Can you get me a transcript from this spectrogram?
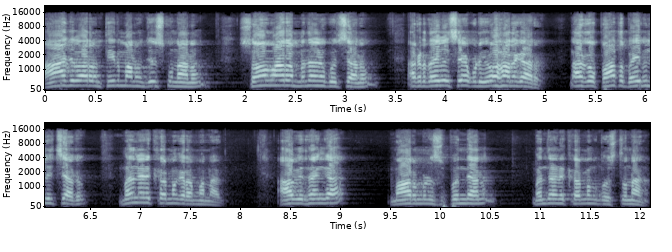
ఆదివారం తీర్మానం చేసుకున్నాను. సోమవారం మందిరానికి వచ్చాను. అక్కడ దైవ సేవకుడు యోహాన్ గారు నాకు పాత బైబిల్ ఇచ్చాడు. మందిరానికి క్రమంగా రమ్మన్నాడు. ఆ విధంగా మారు మనసు పొందాను. మందిరానికి క్రమంగా వస్తున్నాను.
